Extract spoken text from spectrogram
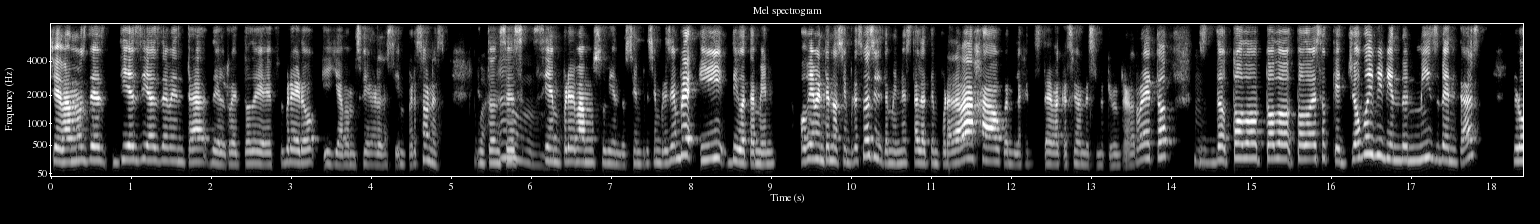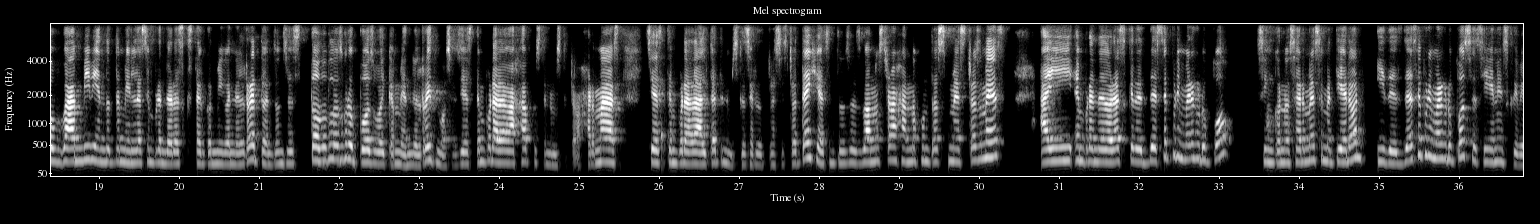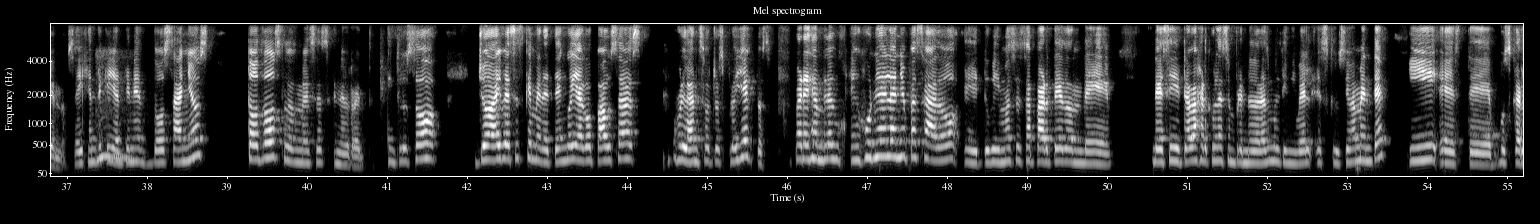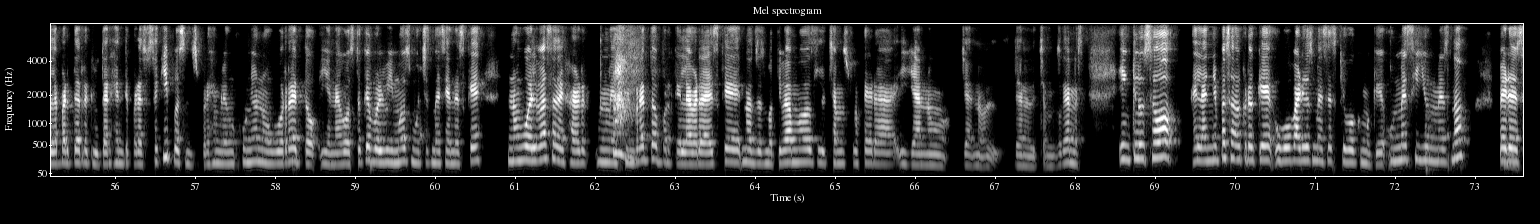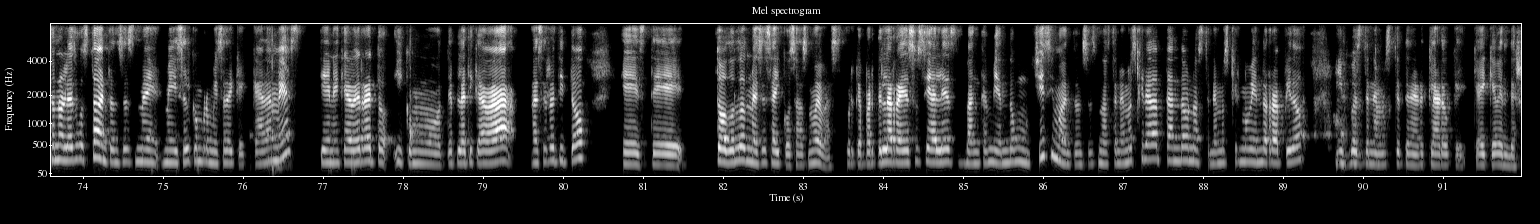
Llevamos 10 días de venta del reto de febrero y ya vamos a llegar a las 100 personas. Entonces, siempre vamos subiendo, siempre, siempre, siempre. Y digo también, obviamente no siempre es fácil, también está la temporada baja o cuando la gente está de vacaciones y no quiere entrar al reto. Mm. Todo, todo, todo eso que yo voy viviendo en mis ventas, lo van viviendo también las emprendedoras que están conmigo en el reto. Entonces, todos los grupos voy cambiando el ritmo. si es temporada baja, pues tenemos que trabajar más. Si es temporada alta, tenemos que hacer otras estrategias. Entonces, vamos trabajando juntas mes tras mes. Hay emprendedoras que desde ese primer grupo, sin conocerme, se metieron y desde ese primer grupo se siguen inscribiendo. O sea, hay gente que ya mm. tiene dos años todos los meses en el reto. Incluso yo hay veces que me detengo y hago pausas o lanzo otros proyectos. Por ejemplo, en, junio del año pasado eh, tuvimos esa parte donde decidí trabajar con las emprendedoras multinivel exclusivamente y este, buscar la parte de reclutar gente para sus equipos. Entonces, por ejemplo, en junio no hubo reto y en agosto que volvimos, muchos me decían, es que no vuelvas a dejar un mes sin reto porque la verdad es que nos desmotivamos, le echamos flojera y ya no, ya no, ya no le echamos ganas. Incluso el año pasado creo que hubo varios meses que hubo como que un mes y un mes no, pero eso no les gustó, entonces me, me hice el compromiso de que cada mes tiene que haber reto y como te platicaba hace ratito, este, todos los meses hay cosas nuevas, porque aparte las redes sociales van cambiando muchísimo, entonces nos tenemos que ir adaptando, nos tenemos que ir moviendo rápido y pues tenemos que tener claro que, que hay que vender.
